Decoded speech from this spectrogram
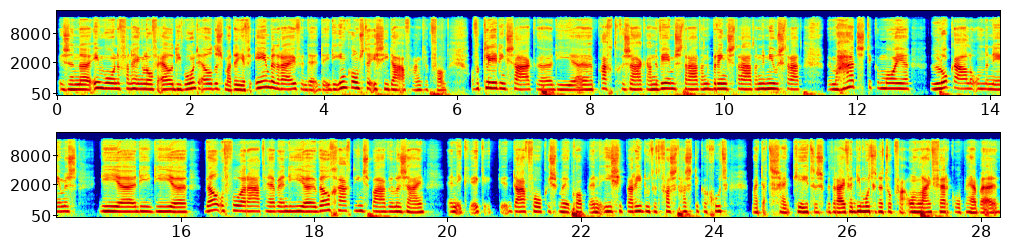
is een inwoner van Hengelo of El, die woont elders, maar die heeft één bedrijf en de, de- die inkomsten is hij daar afhankelijk van. Of een kledingzaak, die prachtige zaken aan de Wemenstraat, aan de Brinkstraat, aan de Nieuwstraat. We hebben hartstikke mooie lokale ondernemers die, eh, die, die eh, wel een voorraad hebben en die eh, wel graag dienstbaar willen zijn. En ik, ik, ik, daar focus me ik op. En Easy Paris doet het vast hartstikke goed. Maar dat zijn ketensbedrijven en die moeten het ook van online verkoop hebben. En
